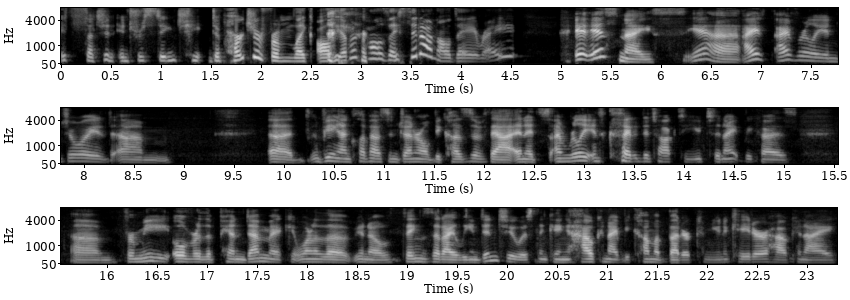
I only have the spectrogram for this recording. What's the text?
it's such an interesting ch- departure from like all the other calls I sit on all day, right? It is nice. Yeah. I've I've really enjoyed um uh being on Clubhouse in general because of that. And it's I'm really excited to talk to you tonight because um, for me over the pandemic one of the you know things that i leaned into was thinking how can i become a better communicator? How can i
